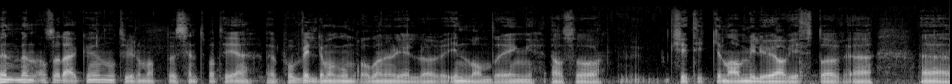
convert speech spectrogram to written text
Men, men altså, det er ikke noe tvil om at Senterpartiet eh, på veldig mange områder når det gjelder innvandring, altså kritikken av miljøavgifter, eh, eh,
